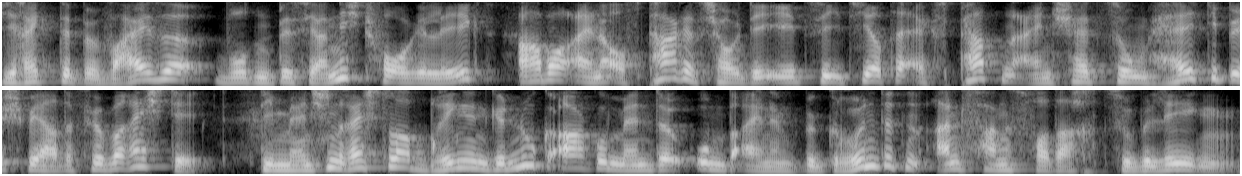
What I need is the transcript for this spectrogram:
Direkte Beweise wurden bisher nicht vorgelegt, aber eine auf tagesschau.de zitierte Experteneinschätzung hält die Beschwerde für berechtigt. Die Menschenrechtler bringen genug Argumente, um einen begründeten Anfangsverdacht zu belegen.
